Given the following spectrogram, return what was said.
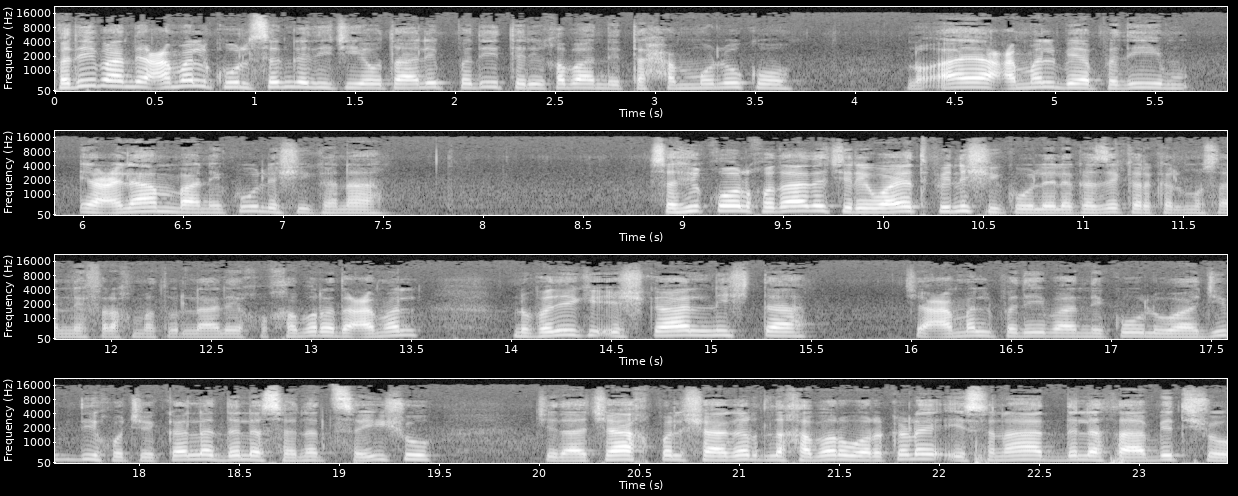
په دې باندې عمل کول څنګه دي چې یو طالب په دې طریقه باندې تحمل وکړو نو آیا عمل بیا په دې اعلام باندې کول شي کنه صحیح قول خدا دې چې روایت په نشي کولای لکه ذکر کل مصنف رحمت الله علیه خو خبره د عمل نو په دې کې اشکال نشته چې عمل په دې باندې کول واجب دي خو چې کله د سند صحیح شو چې دا چا خپل شاګرد له خبر ورکړي اسناد د ثابت شو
